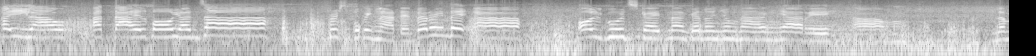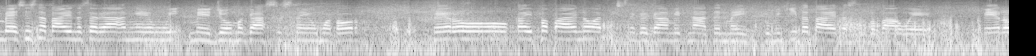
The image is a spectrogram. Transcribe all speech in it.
kailaw. At dahil po yan sa first booking natin. Pero hindi ah, all goods kahit na ganun yung nangyari um, ilang beses na tayo nasaraan ngayong week medyo magastos na yung motor. Pero kahit pa paano at least nagagamit natin. May kumikita tayo tapos nababawi. Pero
